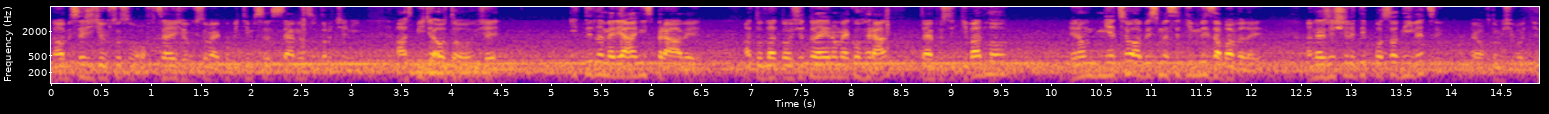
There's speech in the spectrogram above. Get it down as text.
dalo by se říct, že už to jsou ovce, že už jsou jakoby tím systémem zotročený. Ale spíš jde o to, že i tyhle mediální zprávy a tohle to, že to je jenom jako hra, to je prostě divadlo, jenom něco, aby jsme se tím my zabavili a neřešili ty podstatné věci jo, v tom životě.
